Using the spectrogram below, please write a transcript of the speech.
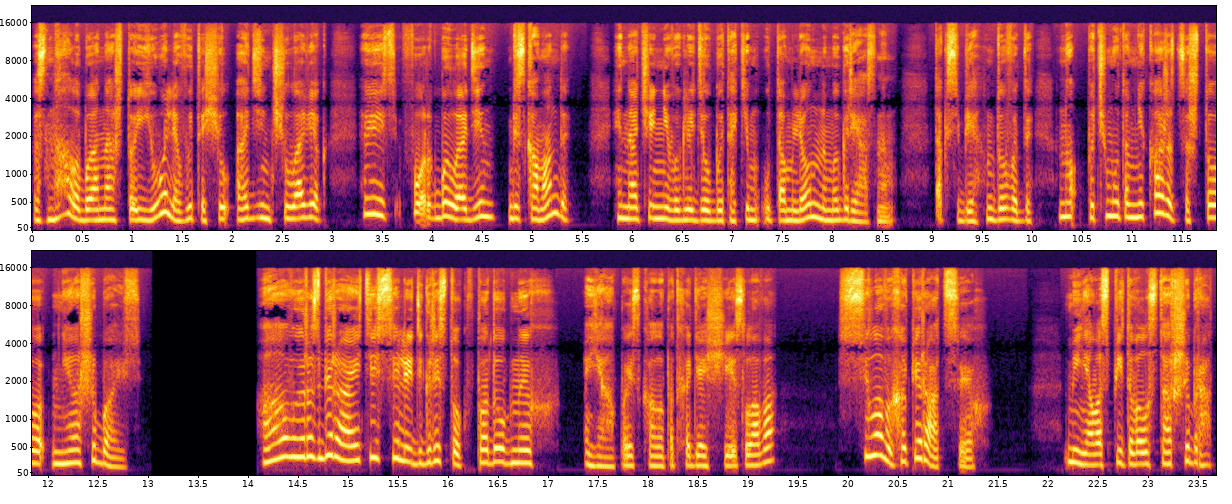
Знала бы она, что Йоля вытащил один человек, ведь Форк был один, без команды. Иначе не выглядел бы таким утомленным и грязным. Так себе доводы, но почему-то мне кажется, что не ошибаюсь. «А вы разбираетесь, леди Гресток, в подобных...» Я поискала подходящие слова. «Силовых операциях». «Меня воспитывал старший брат»,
